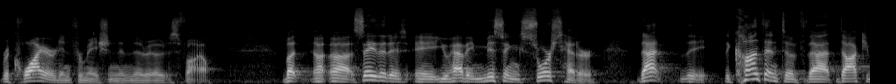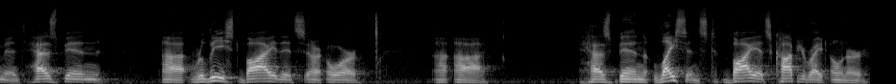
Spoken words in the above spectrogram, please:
required information in the notice file. But say that a, you have a missing source header, that the, the content of that document has been uh, released by its, or, or uh, uh, has been licensed by its copyright owner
